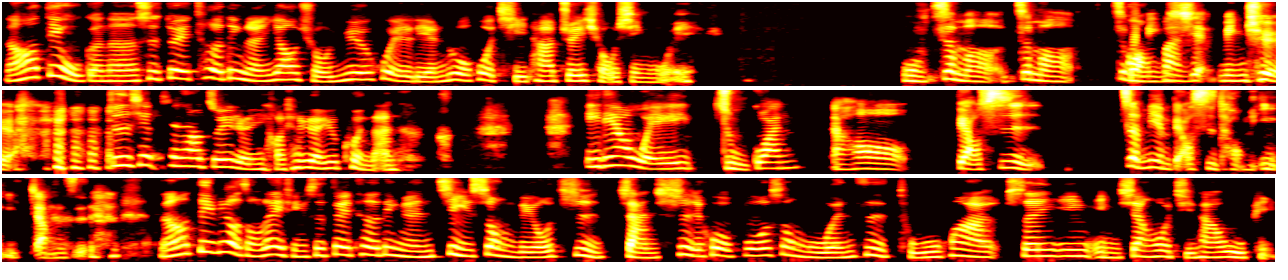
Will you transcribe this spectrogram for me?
然后第五个呢，是对特定人要求约会、联络或其他追求行为。哦，这么这么这么明显明确啊！就是现现在要追人，好像越来越困难。一定要为主观，然后表示正面表示同意这样子。然后第六种类型是对特定人寄送、留置、展示或播送文字、图画、声音、影像或其他物品。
